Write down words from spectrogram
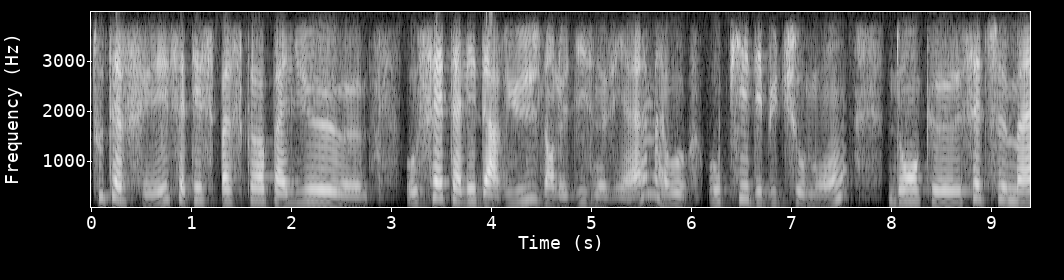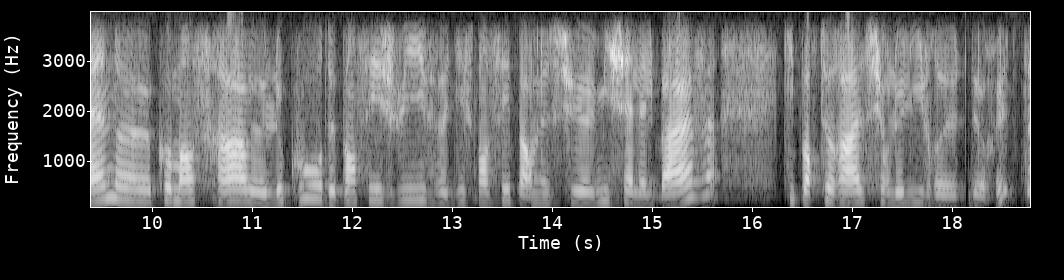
Tout à fait. Cet espace COP a lieu au 7 allée Darius dans le 19e, au, au pied des buts de Chaumont. Donc euh, cette semaine euh, commencera euh, le cours de pensée juive dispensé par monsieur Michel Elbaz qui portera sur le livre de Ruth.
